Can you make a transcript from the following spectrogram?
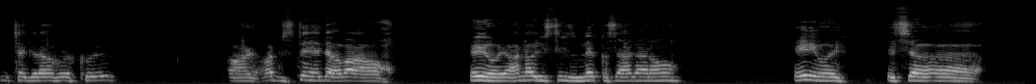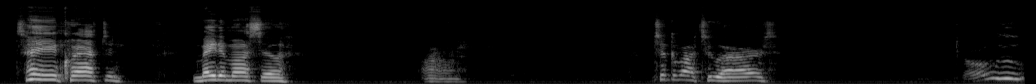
Let me check it out real quick. Alright, I'll just stand up. Oh. Anyway, I know you see the necklace I got on. Anyway, it's uh, uh it's handcrafted. Made it myself. Uh, took about two hours. Oh.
